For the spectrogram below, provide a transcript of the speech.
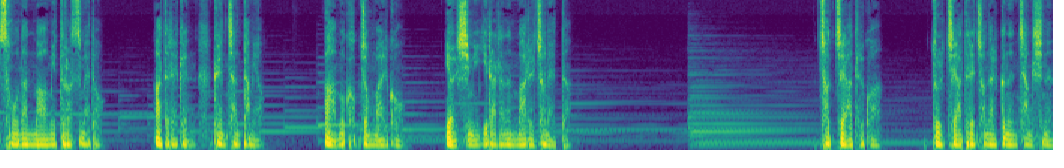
서운한 마음이 들었음에도 아들에겐 괜찮다며 아무 걱정 말고 열심히 일하라는 말을 전했다. 첫째 아들과 둘째 아들의 전화를 끊은 장 씨는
